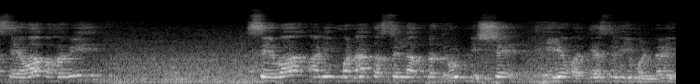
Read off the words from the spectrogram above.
सेवाभावी सेवा आणि मनात असलेलं आपलं दृढ निश्चय ध्येयवादी असलेली ही मंडळी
